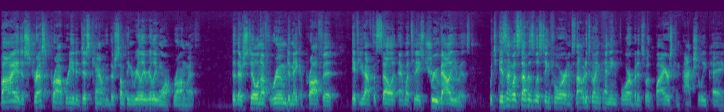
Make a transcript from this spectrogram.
buy a distressed property at a discount that there's something really, really wrong with. That there's still enough room to make a profit if you have to sell it at what today's true value is which isn't what stuff is listing for, and it's not what it's going pending for, but it's what buyers can actually pay.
